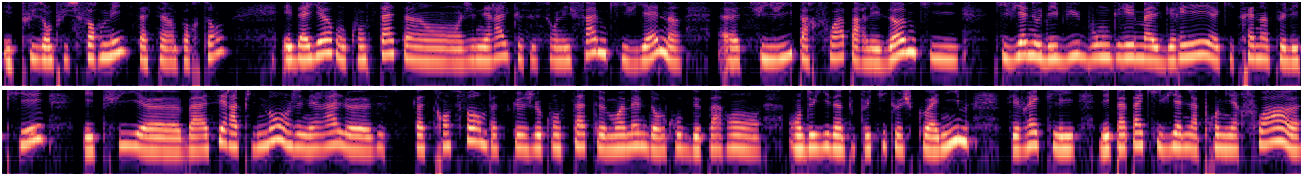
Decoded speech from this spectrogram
et de plus en plus formés, ça c'est important. Et d'ailleurs, on constate hein, en général que ce sont les femmes qui viennent, euh, suivies parfois par les hommes qui qui viennent au début bon gré mal gré, euh, qui traînent un peu les pieds, et puis euh, bah, assez rapidement, en général, euh, ça se transforme parce que je le constate moi-même dans le groupe de parents endeuillés d'un tout petit que je coanime. C'est vrai que les, les papas qui viennent la première fois,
